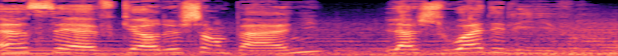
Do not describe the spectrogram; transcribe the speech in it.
RCF Cœur de Champagne, la joie des livres.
